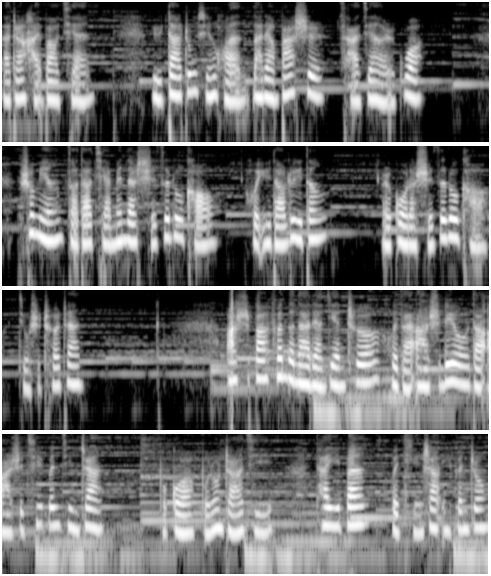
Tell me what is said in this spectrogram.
那张海报前，与大中循环那辆巴士擦肩而过。说明走到前面的十字路口会遇到绿灯，而过了十字路口就是车站。二十八分的那辆电车会在二十六到二十七分进站，不过不用着急，它一般会停上一分钟，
